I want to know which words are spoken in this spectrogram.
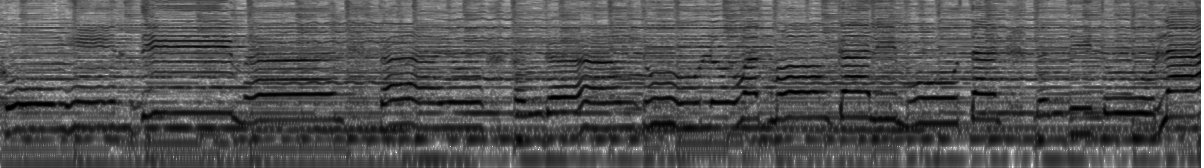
Kung hindi man tayo hanggang dulo Huwag mong kalimutan Nandito lang.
